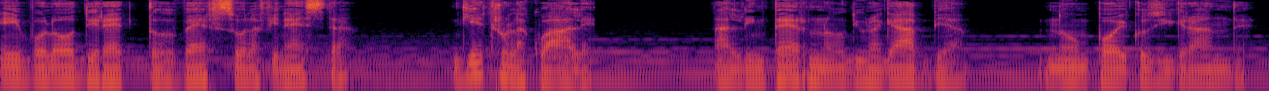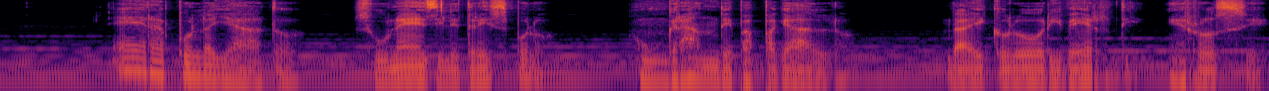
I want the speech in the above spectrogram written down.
e volò diretto verso la finestra dietro la quale all'interno di una gabbia non poi così grande, era appollaiato su un esile trespolo un grande pappagallo dai colori verdi e rossi.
